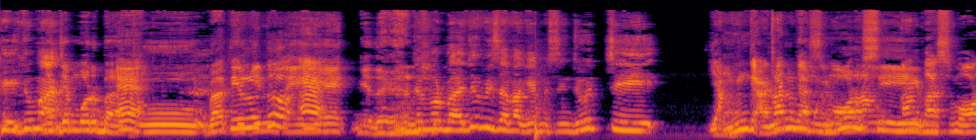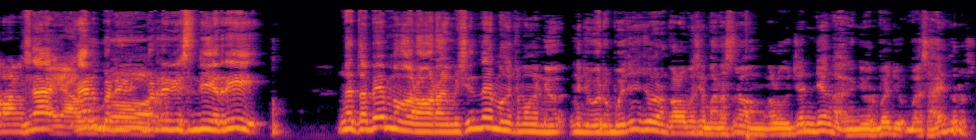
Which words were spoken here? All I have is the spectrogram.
itu mah. Ngejemur baju. Berarti lu tuh eh gitu kan. Jemur baju bisa pakai mesin cuci. Yang enggak kan enggak nggak semua orang kan nggak semua orang Enggak, kayak kan berdiri, berdiri sendiri. Nggak, tapi emang orang-orang miskin tuh emang cuma nge- ngejemur baju cuma kalau musim panas doang. Kalau hujan dia nggak ngejemur baju, basah aja terus.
